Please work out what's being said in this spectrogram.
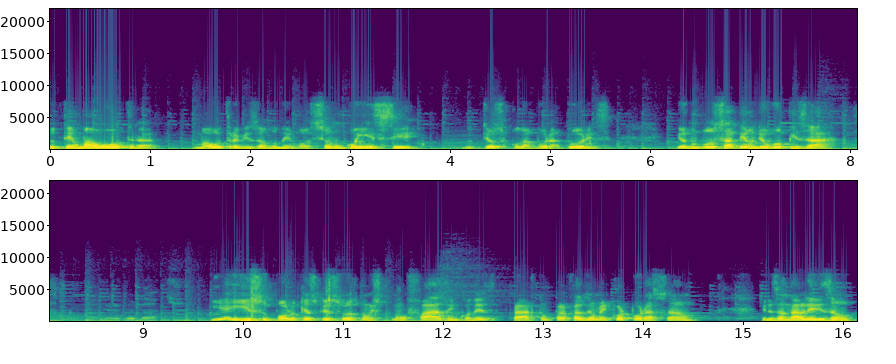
Eu tenho uma outra, uma outra visão do negócio. Se eu não conhecer os teus colaboradores, eu não vou saber onde eu vou pisar. É verdade. E é isso, Paulo, que as pessoas não, não fazem quando eles partam para fazer uma incorporação. Eles analisam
